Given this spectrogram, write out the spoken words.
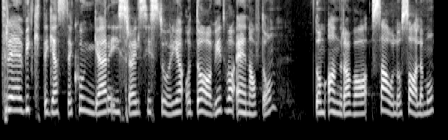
tre viktigaste kungar i Israels historia och David var en av dem. De andra var Saul och Salomo.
